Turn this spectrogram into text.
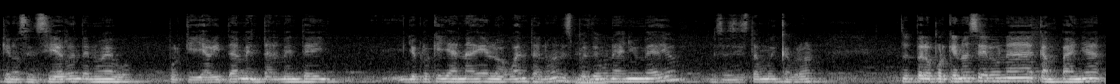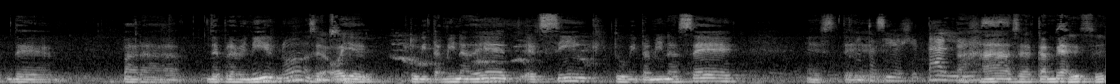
que nos encierren de nuevo, porque ya ahorita mentalmente yo creo que ya nadie lo aguanta, ¿no? Después de un año y medio, pues así está muy cabrón. Entonces, pero ¿por qué no hacer una campaña de para de prevenir, ¿no? O sea, oye, tu vitamina D, el zinc, tu vitamina C, este Frutas y vegetales. Ajá, o sea, cambia Sí, sí.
